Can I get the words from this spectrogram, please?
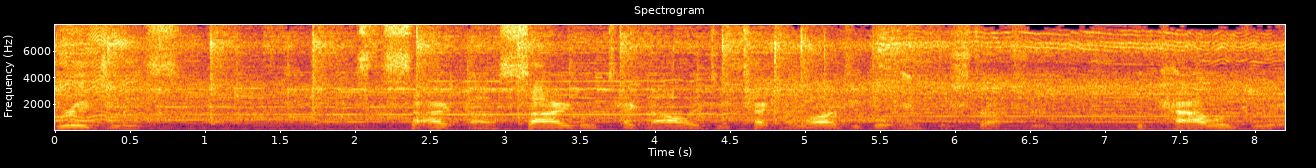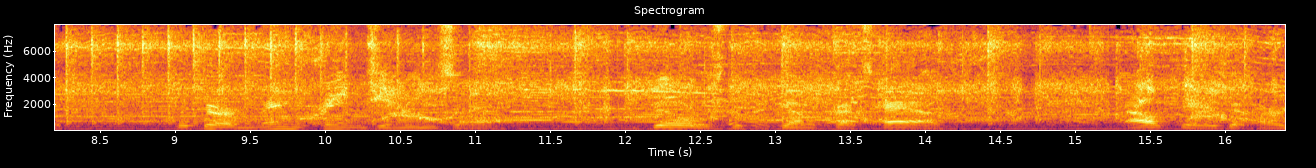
bridges, uh, cyber technology, technological infrastructure, the power grid but there are many things in these uh, bills that the Democrats have out there that are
